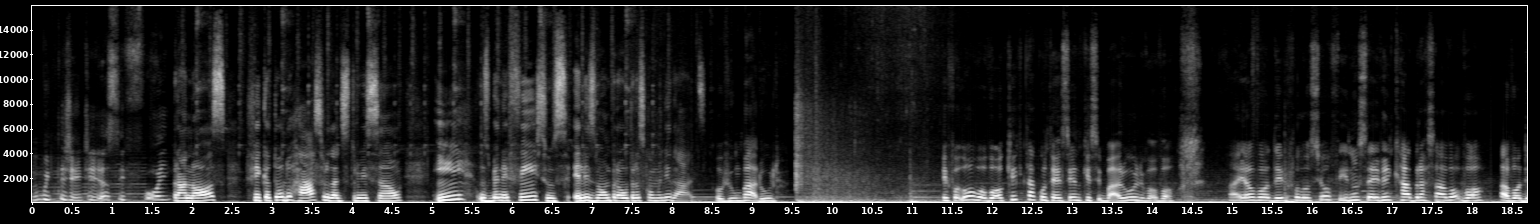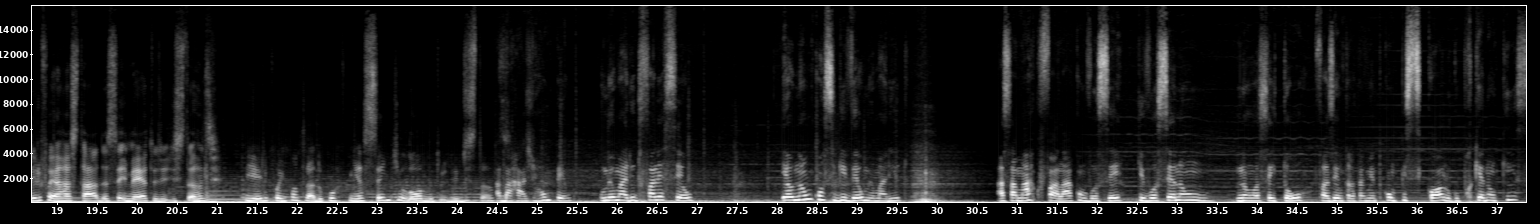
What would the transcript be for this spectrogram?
Muita gente já se foi. Para nós, fica todo o rastro da destruição e os benefícios, eles vão para outras comunidades. Ouvi um barulho. Ele falou, oh, vovó, o que está acontecendo com esse barulho, vovó? Aí a avó dele falou assim, ô oh, filho, não sei, vem cá abraçar a vovó. A avó dele foi arrastada a 100 metros de distância e ele foi encontrado o corpinho a 100 quilômetros de distância. A barragem rompeu. O meu marido faleceu. Eu não consegui ver o meu marido. A Samarco falar com você que você não, não aceitou fazer um tratamento com um psicólogo porque não quis.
